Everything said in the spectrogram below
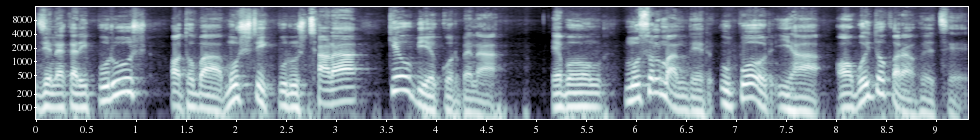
জেনাকারী পুরুষ অথবা মুশরিক পুরুষ ছাড়া কেউ বিয়ে করবে না। এবং মুসলমানদের উপর ইহা অবৈধ করা হয়েছে।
